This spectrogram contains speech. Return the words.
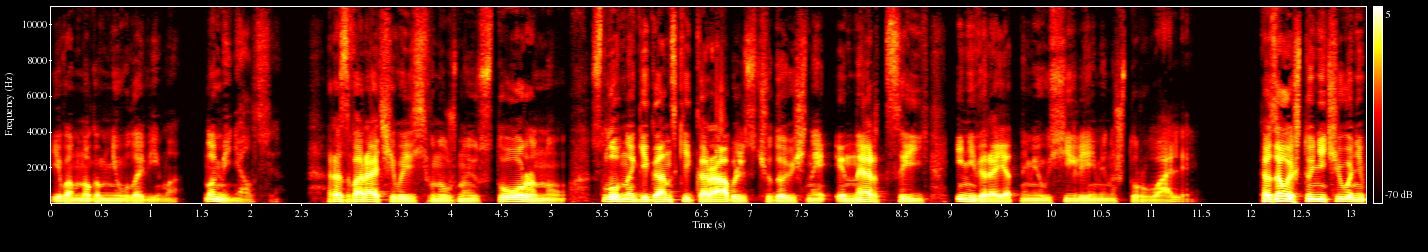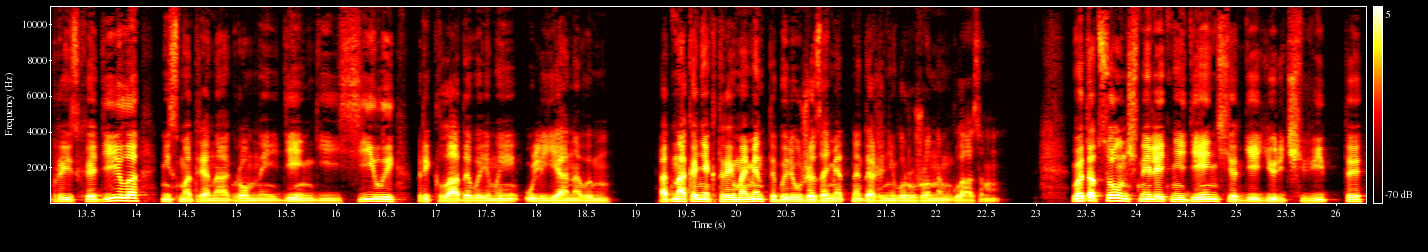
и во многом неуловимо. Но менялся. Разворачиваясь в нужную сторону, словно гигантский корабль с чудовищной инерцией и невероятными усилиями на штурвале. Казалось, что ничего не происходило, несмотря на огромные деньги и силы, прикладываемые Ульяновым. Однако некоторые моменты были уже заметны даже невооруженным глазом. В этот солнечный летний день Сергей Юрьевич Витте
